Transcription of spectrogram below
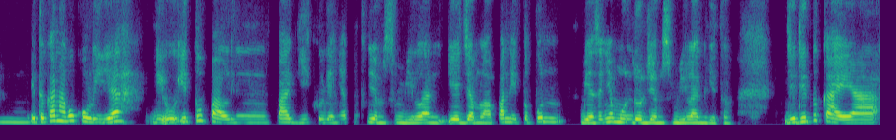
hmm. itu kan aku kuliah di UI itu paling pagi kuliahnya tuh jam 9 ya jam 8 itu pun biasanya mundur jam 9 gitu. Jadi tuh kayak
